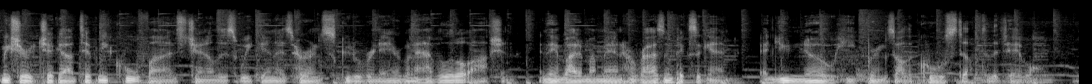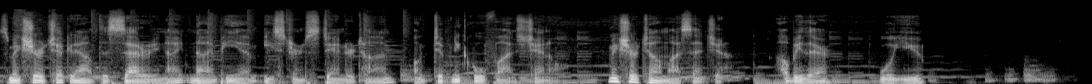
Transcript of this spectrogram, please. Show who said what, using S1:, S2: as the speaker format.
S1: Make sure to check out Tiffany Cool Finds channel this weekend as her and Scooter Renee are going to have a little auction. And they invited my man Horizon Picks again. And you know he brings all the cool stuff to the table. So make sure to check it out this Saturday night, 9 p.m. Eastern Standard Time on Tiffany Cool Finds channel. Make sure to tell him I sent you. I'll be there. Will you?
